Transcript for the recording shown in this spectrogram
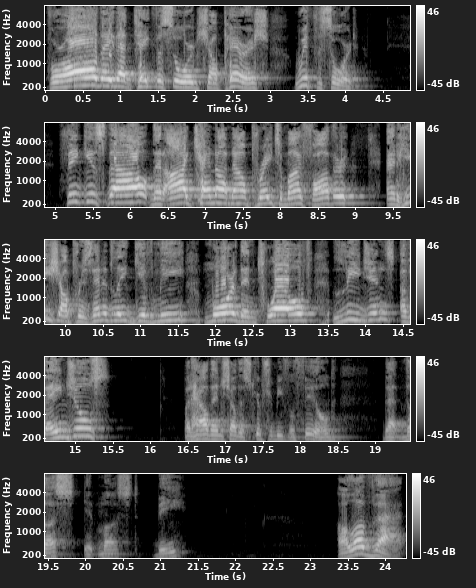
For all they that take the sword shall perish with the sword. Thinkest thou that I cannot now pray to my Father, and he shall presentedly give me more than twelve legions of angels? But how then shall the scripture be fulfilled that thus it must be? I love that.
